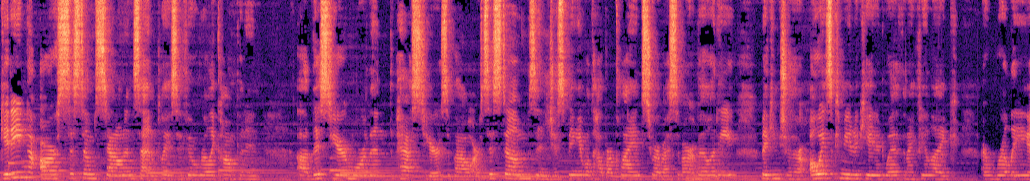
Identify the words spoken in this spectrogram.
getting our systems down and set in place. I feel really confident uh, this year more than the past years about our systems and just being able to help our clients to our best of our ability, making sure they're always communicated with, and I feel like I really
